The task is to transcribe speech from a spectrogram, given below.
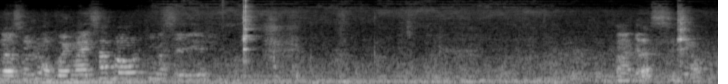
Não, São João, põe mais sabão aqui na cereja. Tá uma gracinha, ó.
